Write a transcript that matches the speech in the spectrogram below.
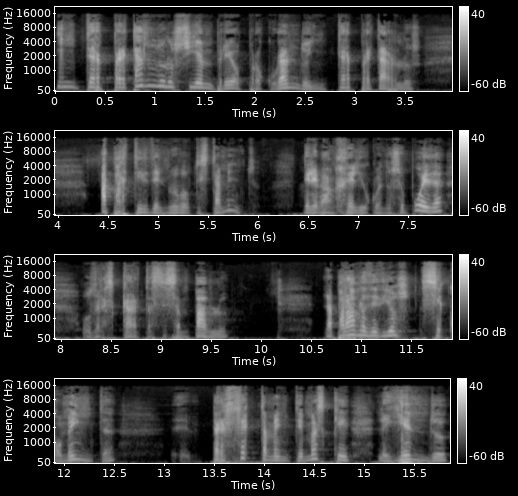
interpretándolos siempre o procurando interpretarlos a partir del Nuevo Testamento, del Evangelio cuando se pueda, o de las cartas de San Pablo. La palabra de Dios se comenta eh, perfectamente más que leyendo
